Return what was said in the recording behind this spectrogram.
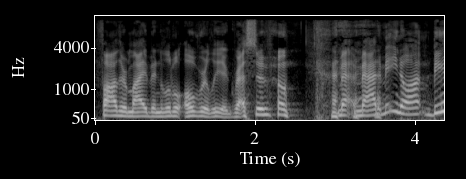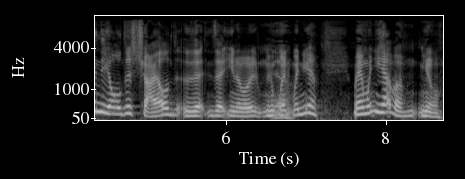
father might have been a little overly aggressive mad, mad, at me. You know, being the oldest child, that that you know, yeah. when when you man, when you have a you know,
